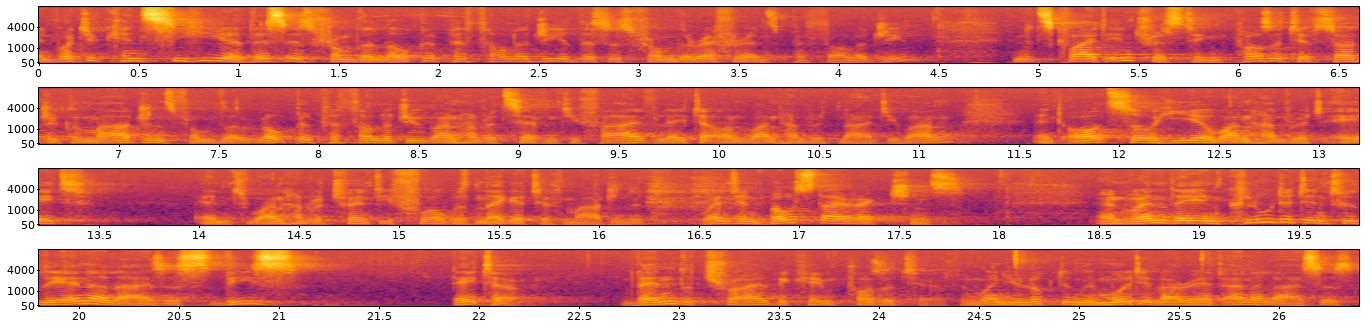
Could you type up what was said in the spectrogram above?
And what you can see here, this is from the local pathology, this is from the reference pathology. And it's quite interesting. Positive surgical margins from the local pathology 175, later on 191, and also here 108 and 124 with negative margins. It went in both directions. And when they included into the analysis these data, then the trial became positive. And when you looked in the multivariate analysis,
